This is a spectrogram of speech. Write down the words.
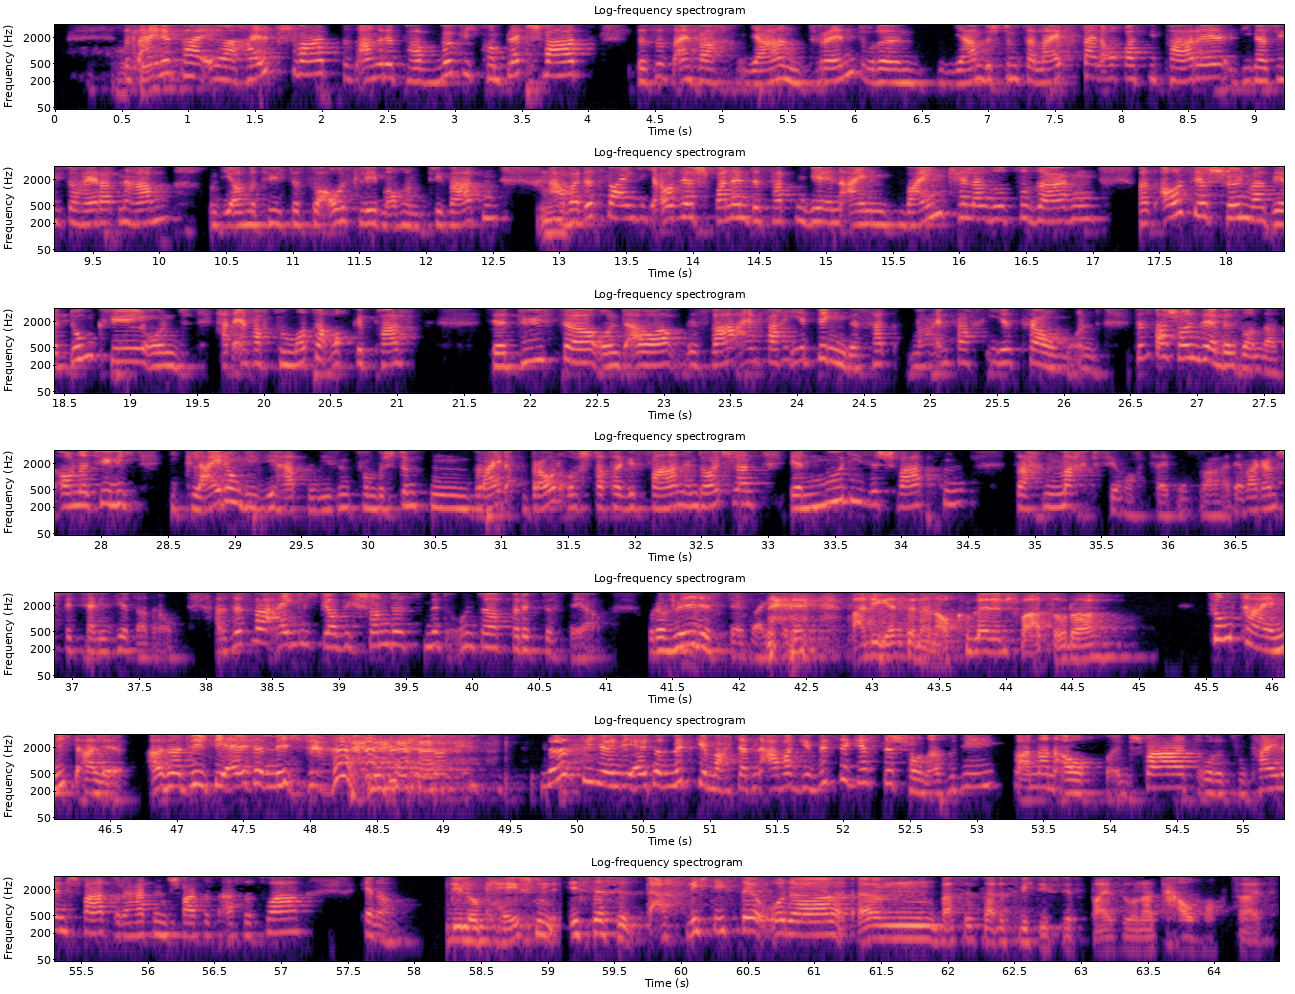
Das okay. eine Paar eher halb schwarz, das andere Paar wirklich komplett schwarz. Das ist einfach, ja, ein Trend oder ein, ja, ein bestimmter Lifestyle auch, was die Paare, die natürlich so heiraten haben und die auch natürlich das so ausleben, auch im Privaten. Mhm. Aber das war eigentlich auch sehr spannend. Das hatten wir in einem Weinkeller sozusagen, was auch sehr schön war, sehr dunkel und hat einfach zum Motto auch gepasst sehr düster und aber es war einfach ihr Ding. Das hat, war einfach ihr Traum und das war schon sehr besonders. Auch natürlich die Kleidung, die sie hatten. Die sind zum bestimmten Brautausstatter gefahren in Deutschland, der nur diese schwarzen Sachen macht für Hochzeiten. Das war, der war ganz spezialisiert darauf. Also das war eigentlich, glaube ich, schon das mitunter verrückteste, ja. Oder wildeste, sag ich Waren die Gäste dann auch komplett in schwarz oder? Zum Teil, nicht alle. Also natürlich die Eltern nicht. lustig, wenn die Eltern mitgemacht hätten, aber gewisse Gäste schon. Also die waren dann auch in Schwarz oder zum Teil in Schwarz oder hatten ein schwarzes Accessoire. Genau. Die Location, ist das das Wichtigste oder ähm, was ist da das Wichtigste bei so einer Traumhochzeit?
